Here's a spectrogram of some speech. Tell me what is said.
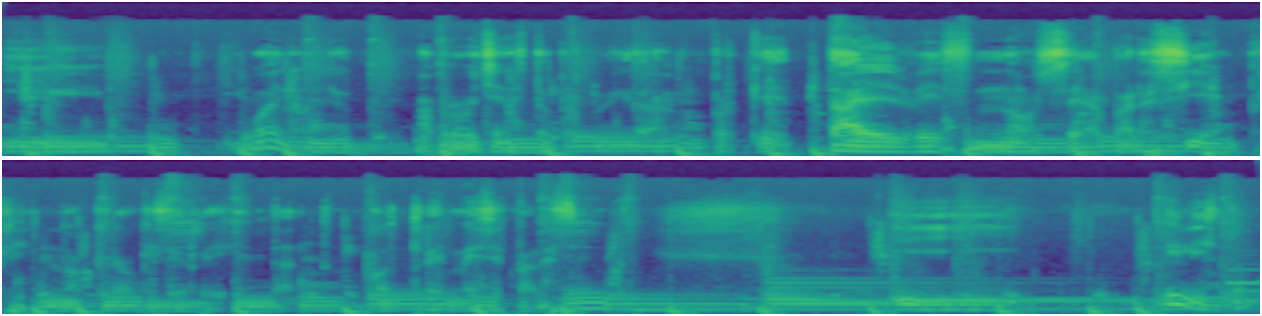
Y, bueno, aprovechen esta oportunidad porque tal vez no sea para siempre. No creo que se arriesguen tanto con tres meses para siempre. Y, y listo.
